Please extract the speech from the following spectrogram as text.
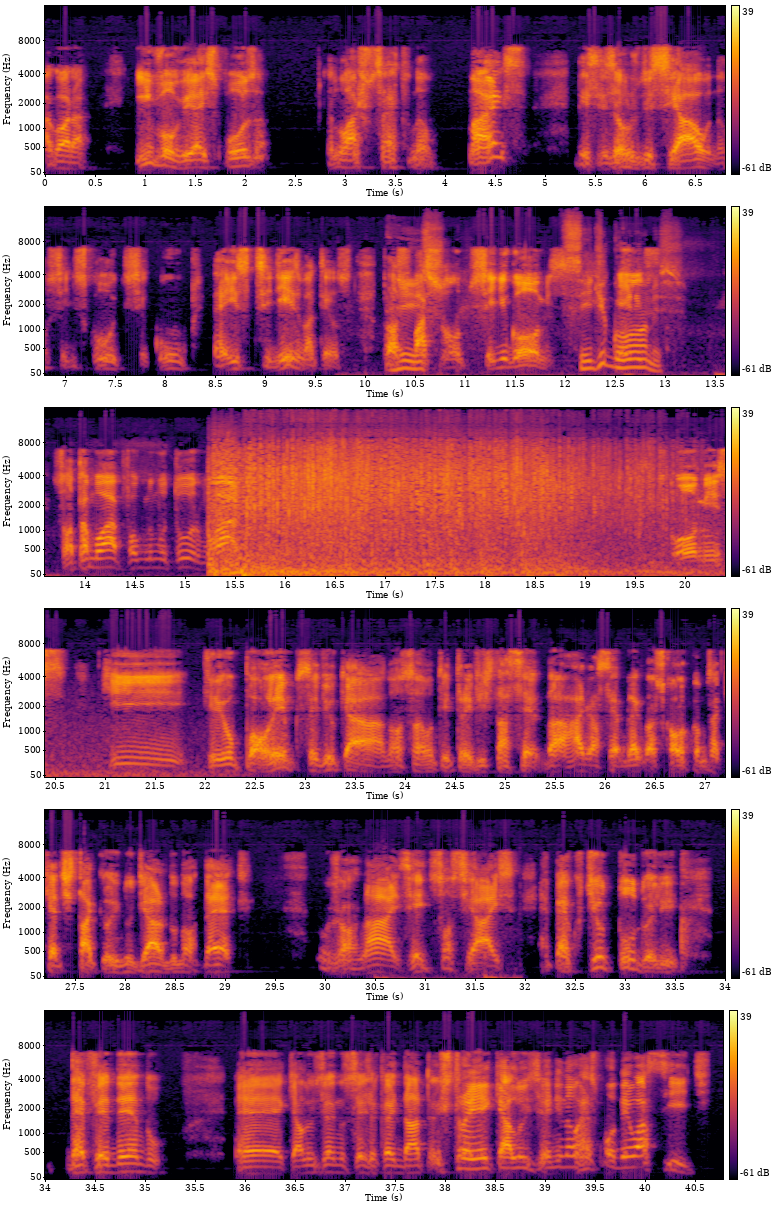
Agora, envolver a esposa, eu não acho certo, não. Mas decisão judicial não se discute, se cumpre. É isso que se diz, Matheus. Próximo é assunto, Cid Gomes. Cid Gomes. Ele Solta Moab, fogo no muturo, Moab. Gomes, que criou polêmica, você viu que a nossa ontem entrevista da Rádio Assembleia que nós colocamos aqui é destaque hoje no Diário do Nordeste, nos jornais, redes sociais, repercutiu tudo, ele defendendo é, que a Luiziane não seja candidata. Eu estranhei que a Luiziane não respondeu a Cid.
